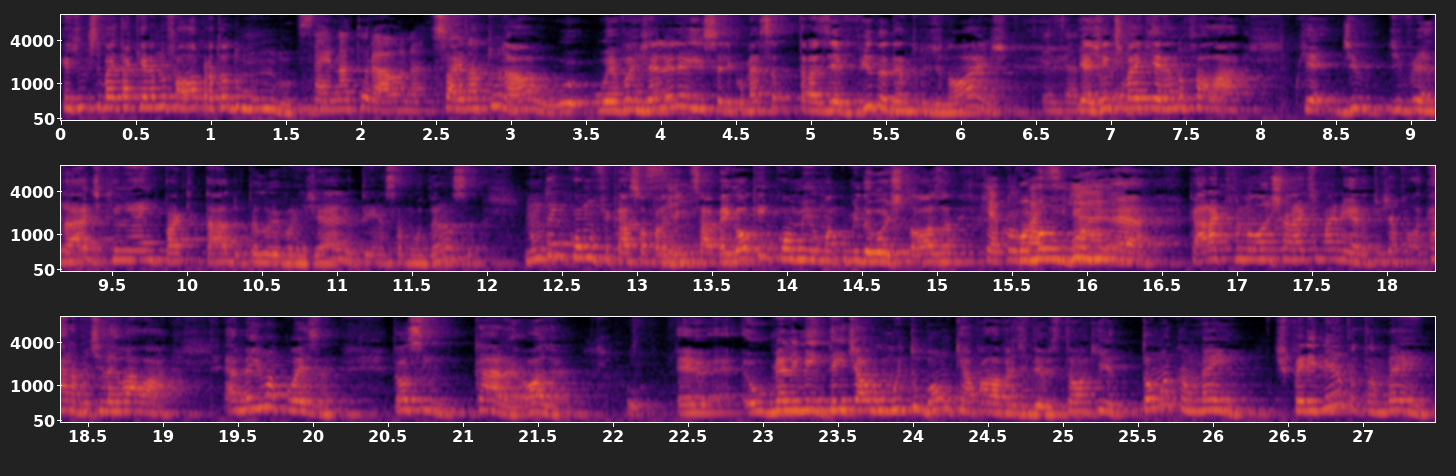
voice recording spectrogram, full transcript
que a gente vai estar tá querendo falar para todo mundo. Sai natural, né? Sai natural. O, o evangelho é isso, ele começa a trazer vida dentro de nós Exatamente. e a gente vai querendo falar. Porque, de, de verdade, quem é impactado pelo evangelho, tem essa mudança, não tem como ficar só pra Sim. gente, sabe? É igual quem come uma comida gostosa, Quer come um hambúrguer. Né? É, caraca, fui numa lanchonete maneira. Tu já fala, cara, vou te levar lá. É a mesma coisa. Então, assim, cara, olha, eu, eu me alimentei de algo muito bom que é a palavra de Deus. Então, aqui, toma também, experimenta também.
